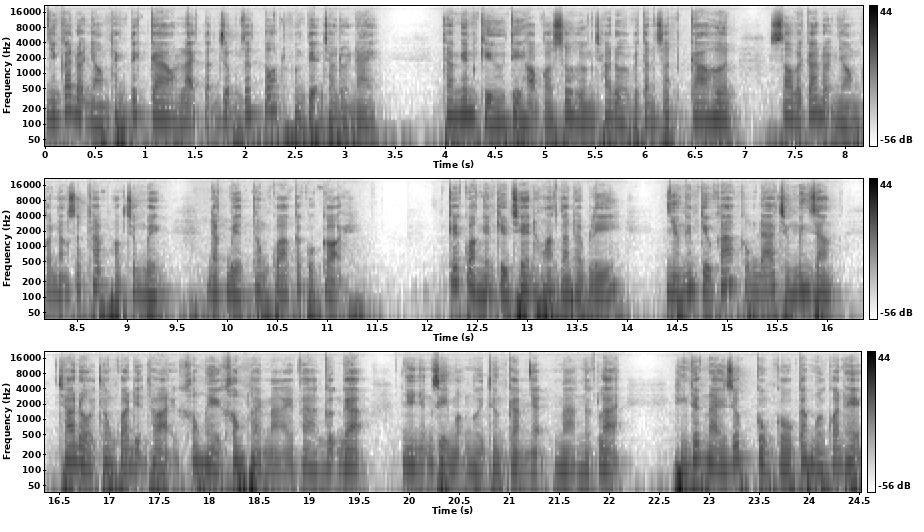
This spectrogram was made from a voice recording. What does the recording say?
nhưng các đội nhóm thành tích cao lại tận dụng rất tốt phương tiện trao đổi này. Theo nghiên cứu thì họ có xu hướng trao đổi với tần suất cao hơn so với các đội nhóm có năng suất thấp hoặc trung bình, đặc biệt thông qua các cuộc gọi. Kết quả nghiên cứu trên hoàn toàn hợp lý. Nhiều nghiên cứu khác cũng đã chứng minh rằng trao đổi thông qua điện thoại không hề không thoải mái và gượng gạo như những gì mọi người thường cảm nhận mà ngược lại. Hình thức này giúp củng cố các mối quan hệ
